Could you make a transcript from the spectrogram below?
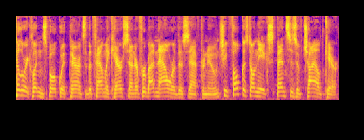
Hillary Clinton spoke with parents at the Family Care Center for about an hour this afternoon. She focused on the expenses of childcare.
